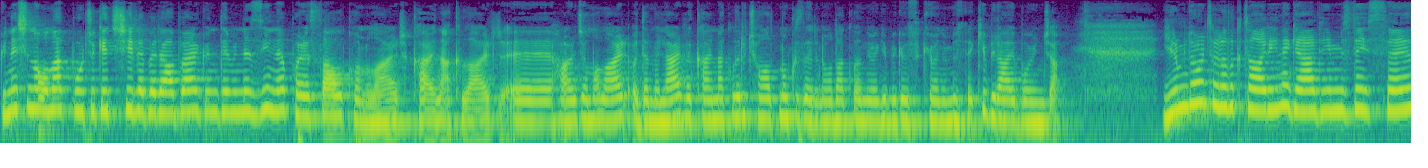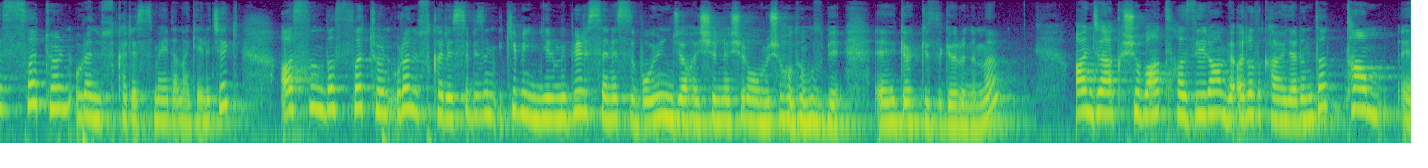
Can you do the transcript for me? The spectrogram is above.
Güneşin Oğlak burcu geçişiyle beraber gündeminiz yine parasal konular, kaynaklar, e, harcamalar, ödemeler ve kaynakları çoğaltmak üzerine odaklanıyor gibi gözüküyor önümüzdeki bir ay boyunca. 24 Aralık tarihine geldiğimizde ise Satürn-Uranüs karesi meydana gelecek. Aslında Satürn-Uranüs karesi bizim 2021 senesi boyunca haşır neşir olmuş olduğumuz bir e, gökyüzü görünümü. Ancak Şubat, Haziran ve Aralık aylarında tam e,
